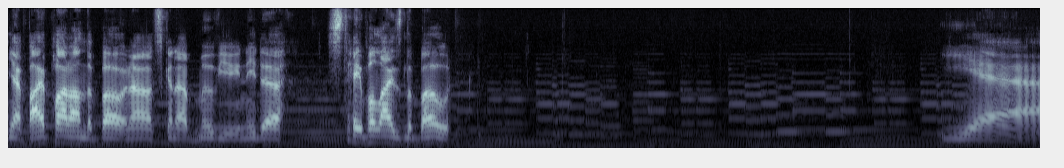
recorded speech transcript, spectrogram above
Yeah, bipod on the boat. Now it's gonna move you. You need to stabilize the boat. Yeah.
